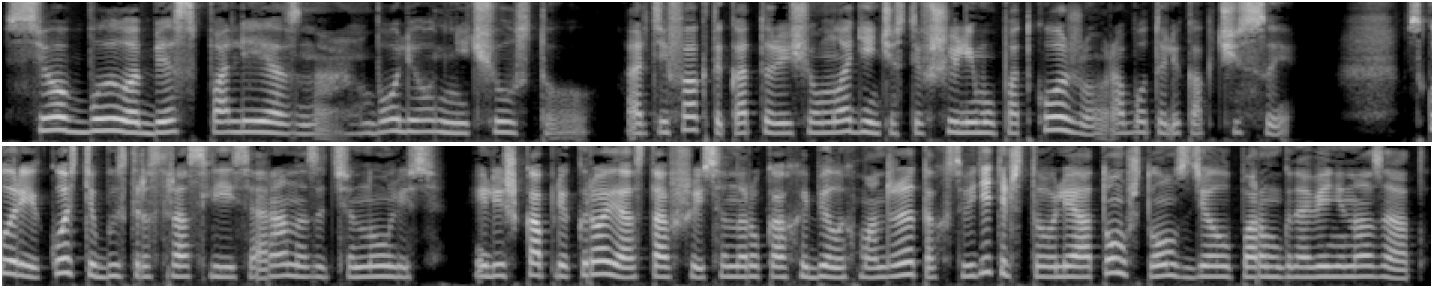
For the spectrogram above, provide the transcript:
Все было бесполезно, боли он не чувствовал. Артефакты, которые еще в младенчестве вшили ему под кожу, работали как часы. Вскоре кости быстро срослись, а раны затянулись и лишь капли крови, оставшиеся на руках и белых манжетах, свидетельствовали о том, что он сделал пару мгновений назад.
